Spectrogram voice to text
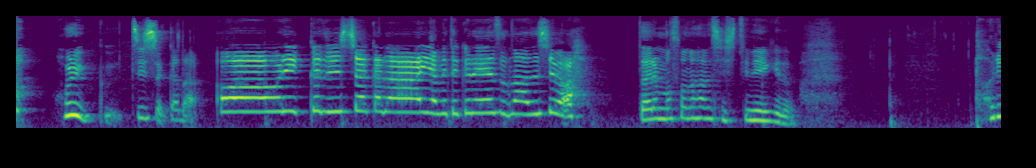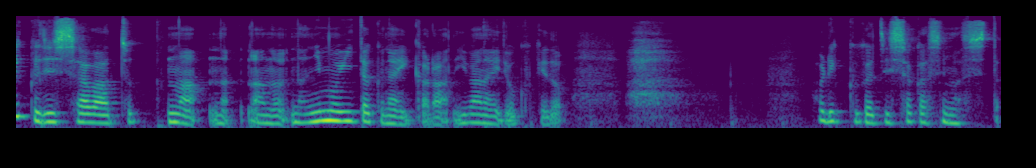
ホリック実写化だ。あーホリック実写化だ。やめてくれその話は。誰もその話してねえけど。ホリック実写はちょっとまああの何も言いたくないから言わないでおくけど、はあ、ホリックが実写化しました。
